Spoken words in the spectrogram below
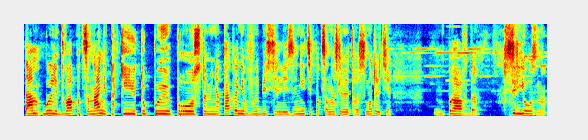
там были два пацана, не такие тупые, просто меня так они выбесили. Извините, пацаны, если вы этого смотрите. Правда, серьезно.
